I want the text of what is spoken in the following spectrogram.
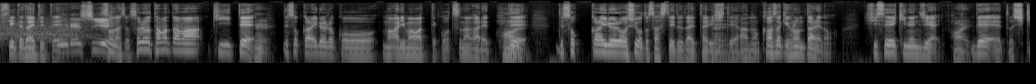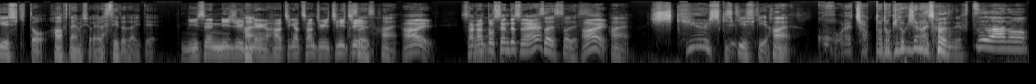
していただいてて。嬉しい。そうなんですよ。それをたまたま聞いてでそこからいろいろこう回り回ってこうつながれて、はい、でそこからいろいろお仕事させていただいたりして、あの川崎フロンターレの市政記念試合で、えっと、始球式とハーフタイムショーをやらせていただいて2022年8月31日、そうです。はい、はい、サガン鳥戦ですね。そうです。そうです。はい、はい、始球式。始球式。はい。これちょっとドキドキじゃないですか。そうですね。普通はあの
